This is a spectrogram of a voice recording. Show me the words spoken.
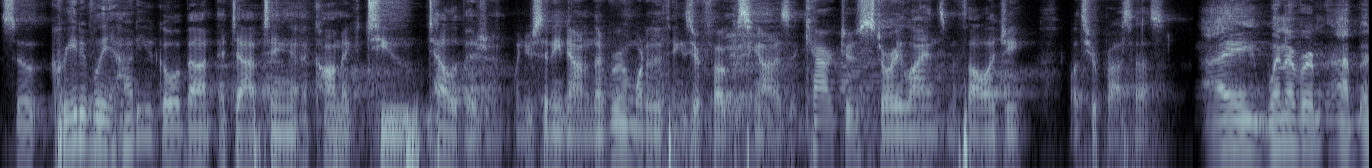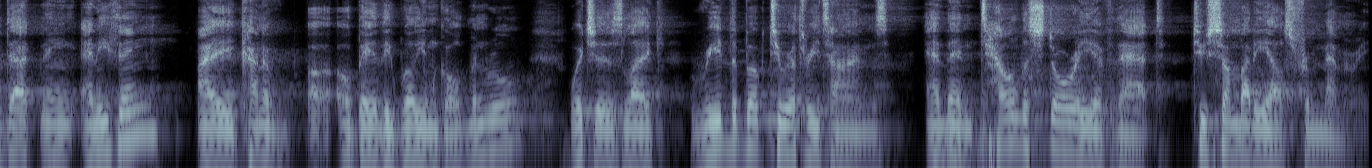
So, creatively, how do you go about adapting a comic to television? When you're sitting down in the room, what are the things you're focusing on? Is it characters, storylines, mythology? What's your process? I, whenever I'm adapting anything, I kind of uh, obey the William Goldman rule, which is like read the book two or three times and then tell the story of that to somebody else from memory.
